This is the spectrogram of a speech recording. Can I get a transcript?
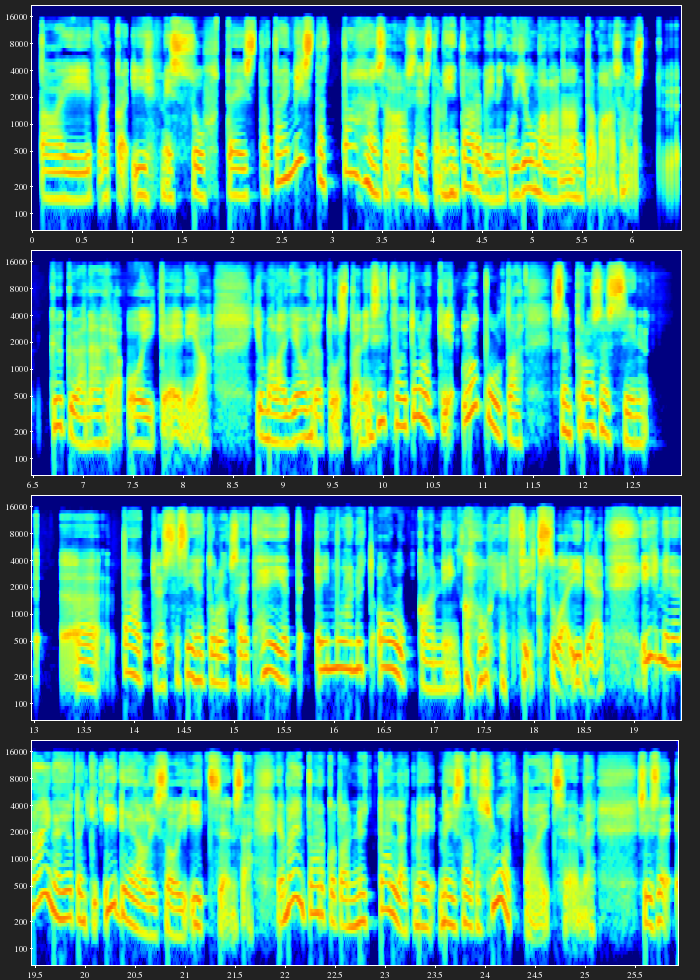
tai vaikka ihmissuhteista tai mistä tahansa asiasta, mihin tarvii niin kuin Jumalan antamaa semmoista kykyä nähdä oikein ja Jumalan johdatusta, niin sitten voi tullakin lopulta sen prosessin ö, päättyessä siihen tulokseen, että hei, että ei mulla nyt ollutkaan niin kauhean fiksua idea. Ihminen aina jotenkin idealisoi itsensä. Ja mä en tarkoita nyt tällä, että me, me ei saataisi luottaa itseemme. Siis e,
